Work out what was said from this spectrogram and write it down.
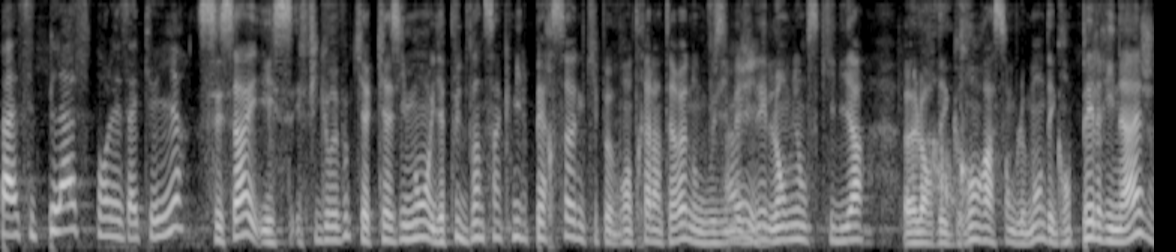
pas assez de place pour les accueillir. C'est ça, et figurez-vous qu'il y a quasiment, il y a plus de 25 000 personnes qui peuvent rentrer à l'intérieur, donc vous Ah oui. imaginez l'ambiance qu'il y a euh, lors des grands rassemblements, des grands pèlerinages,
